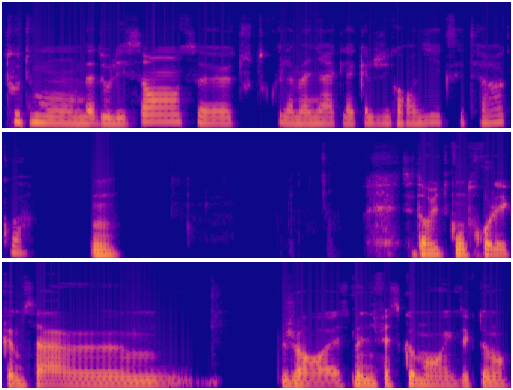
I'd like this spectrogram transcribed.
toute mon adolescence, toute la manière avec laquelle j'ai grandi, etc. Quoi. Cette envie de contrôler comme ça, euh, genre, elle se manifeste comment exactement?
